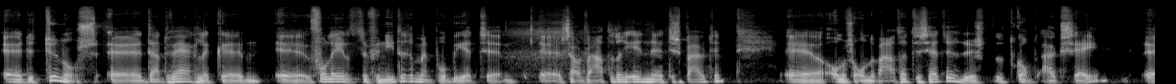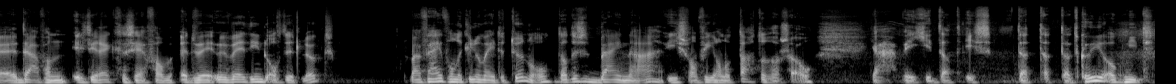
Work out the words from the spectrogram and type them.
uh, de tunnels uh, daadwerkelijk uh, volledig te vernietigen. Men probeert zout water erin te spuiten om ze onder water te zetten. Dus dat komt uit zee. daarvan is direct gezegd van het, we weten niet of dit lukt. Maar 500 kilometer tunnel, dat is het bijna, iets van 480 of zo. Ja, weet je, dat, is, dat, dat, dat kun je ook niet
